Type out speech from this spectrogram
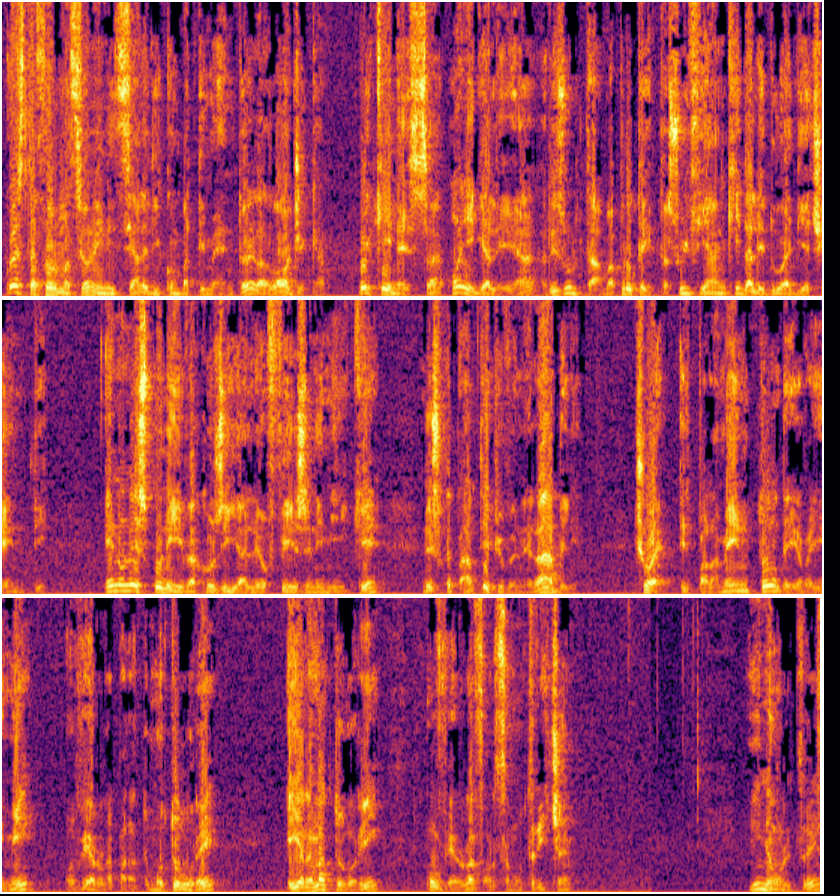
Questa formazione iniziale di combattimento era logica, poiché in essa ogni galea risultava protetta sui fianchi dalle due adiacenti e non esponeva così alle offese nemiche le sue parti più venerabili, cioè il palamento dei remi, ovvero l'apparato motore, e i rematori, ovvero la forza motrice. Inoltre,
